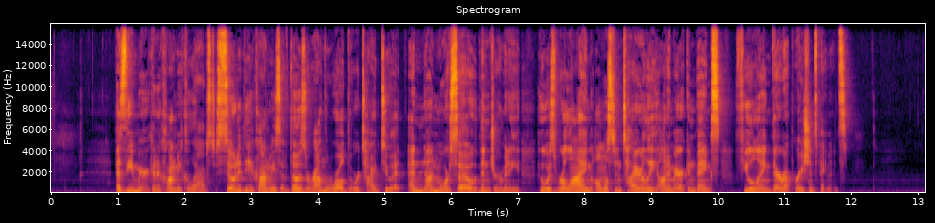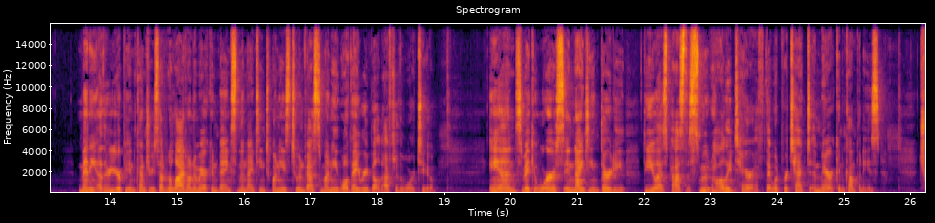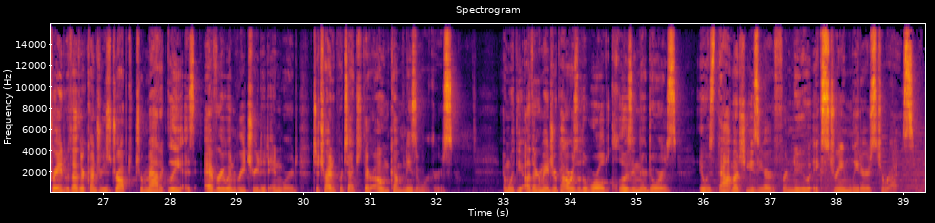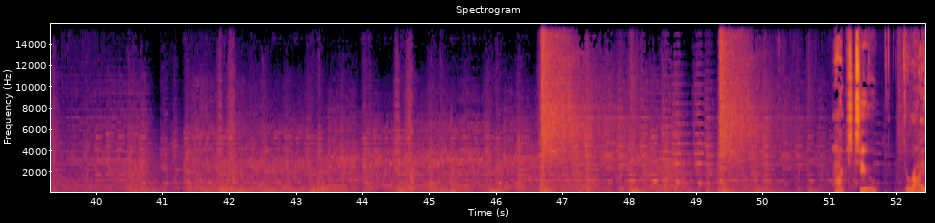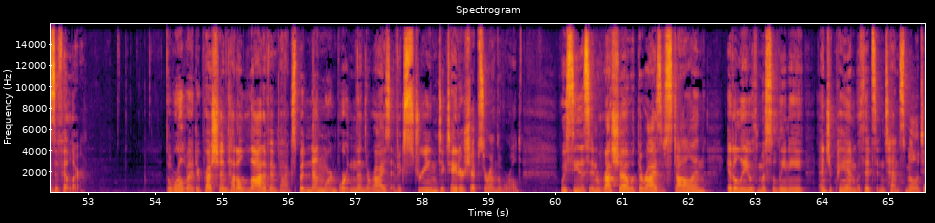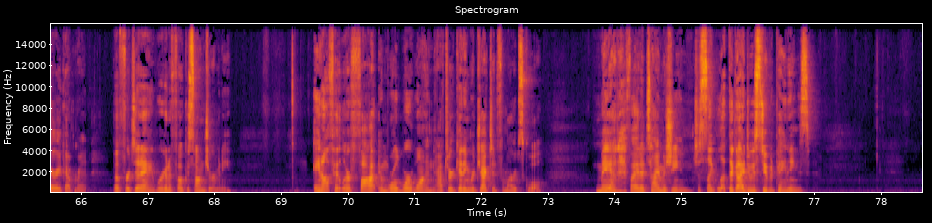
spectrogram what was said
As the American economy collapsed, so did the economies of those around the world that were tied to it, and none more so than Germany, who was relying almost entirely on American banks fueling their reparations payments. Many other European countries had relied on American banks in the 1920s to invest money while they rebuilt after the war, too. And to make it worse, in 1930, the US passed the Smoot Hawley tariff that would protect American companies. Trade with other countries dropped dramatically as everyone retreated inward to try to protect their own companies and workers. And with the other major powers of the world closing their doors, it was that much easier for new extreme leaders to rise. Act 2 The Rise of Hitler. The worldwide depression had a lot of impacts, but none more important than the rise of extreme dictatorships around the world. We see this in Russia with the rise of Stalin, Italy with Mussolini, and Japan with its intense military government. But for today, we're going to focus on Germany. Adolf Hitler fought in World War I after getting rejected from art school. Man, if I had a time machine, just like let the guy do his stupid paintings.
